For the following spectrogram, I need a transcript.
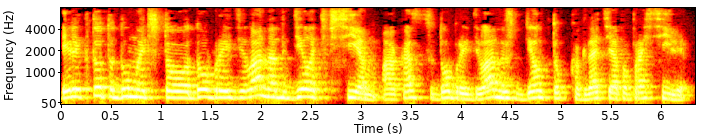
Или кто-то думает, что добрые дела надо делать всем, а оказывается, добрые дела нужно делать только когда тебя попросили.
